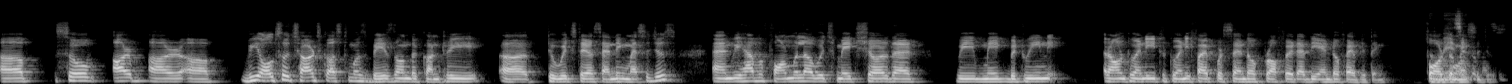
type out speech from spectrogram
Uh, so our our uh, we also charge customers based on the country uh, to which they are sending messages, and we have a formula which makes sure that we make between around 20 to 25 percent of profit at the end of everything for Amazing. the messages.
